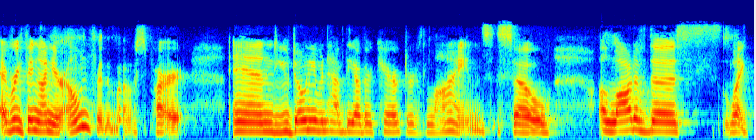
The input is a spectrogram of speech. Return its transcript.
everything on your own for the most part and you don't even have the other characters' lines. So a lot of the like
